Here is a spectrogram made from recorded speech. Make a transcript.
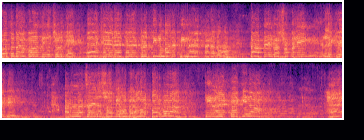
কত টাকা কোথা থেকে চলে যায়? এক হাজার এক হাজার করে তিনবারে তিন হাজার টাকা দেবো। তাড়াতাড়ি করে সকলেই লিখে দিই। আল্লাহ চাইলে সবই হবে। আমরা পারব না। তিন হাজার টাকা কি নাম? হ্যাঁ?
